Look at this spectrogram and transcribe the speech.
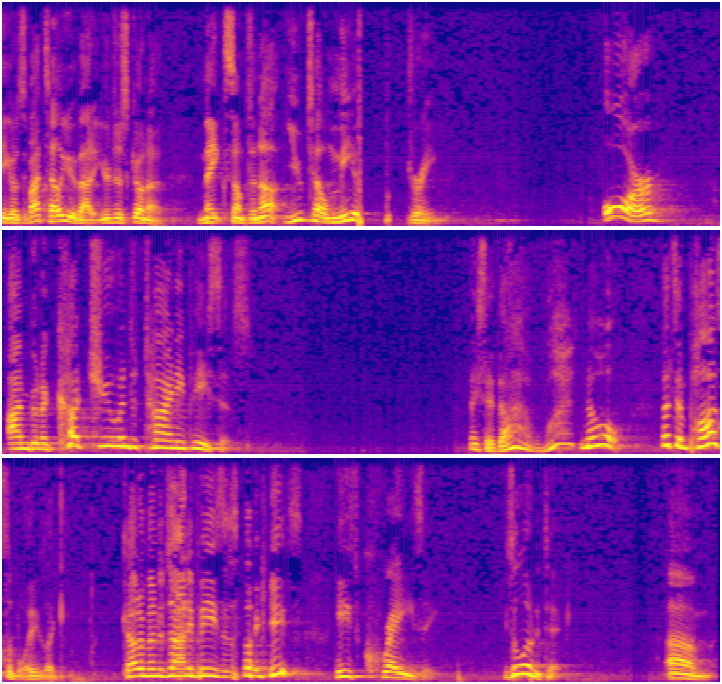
He goes, If I tell you about it, you're just going to make something up. You tell me about dream. Or I'm going to cut you into tiny pieces. They said, ah, what? No, that's impossible. He's like, cut him into tiny pieces. like he's, he's crazy. He's a lunatic. Um,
